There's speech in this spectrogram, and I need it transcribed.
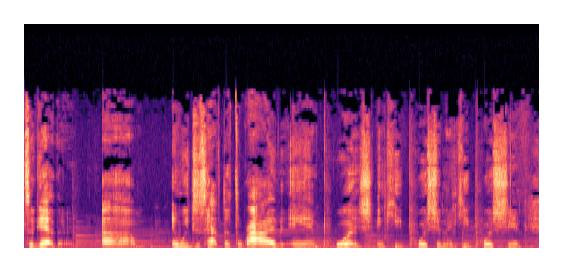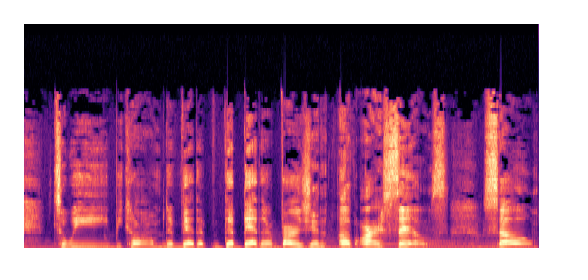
together. Um, and we just have to thrive and push and keep pushing and keep pushing till we become the better the better version of ourselves. So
